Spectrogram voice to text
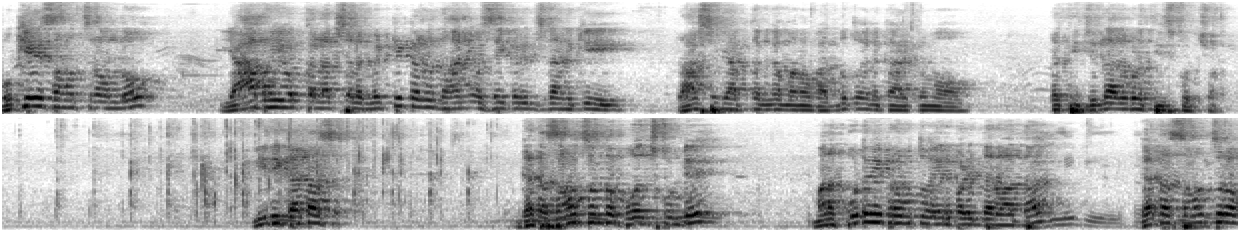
ఒకే సంవత్సరంలో యాభై ఒక్క లక్షల మెట్రిక్ టన్ను ధాన్యం సేకరించడానికి రాష్ట్ర వ్యాప్తంగా మనం ఒక అద్భుతమైన కార్యక్రమం ప్రతి జిల్లాలో కూడా తీసుకొచ్చాం. ఇది గత గత సంవత్సరంతో పోల్చుకుంటే మన కూటమి ప్రభుత్వం ఏర్పడిన తర్వాత గత సంవత్సరం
